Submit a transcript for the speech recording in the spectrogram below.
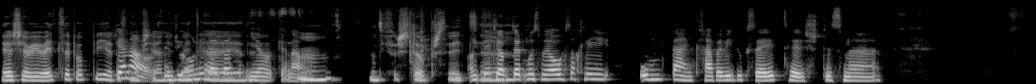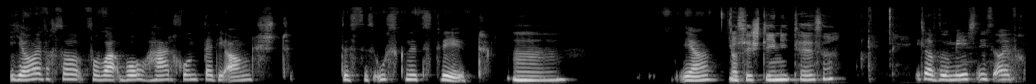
ja ist ja wie WC-Papier. Genau, das ja nicht mit heim, ja, genau. Ja. Und du verstopfst WC. Und ich glaube, dort muss man auch so ein bisschen umdenken, eben wie du gesagt hast, dass man ja, einfach so, von woher kommt denn die Angst, dass das ausgenutzt wird? Mm. Ja. Was ist deine These? Ich glaube, weil wir es uns einfach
